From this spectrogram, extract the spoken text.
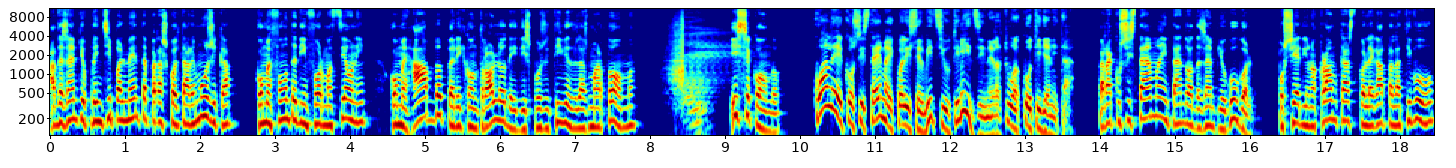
Ad esempio principalmente per ascoltare musica, come fonte di informazioni, come hub per il controllo dei dispositivi della smart home. Il secondo, Quale ecosistema e quali servizi utilizzi nella tua quotidianità? Per ecosistema intendo ad esempio Google. Possiedi una Chromecast collegata alla TV?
